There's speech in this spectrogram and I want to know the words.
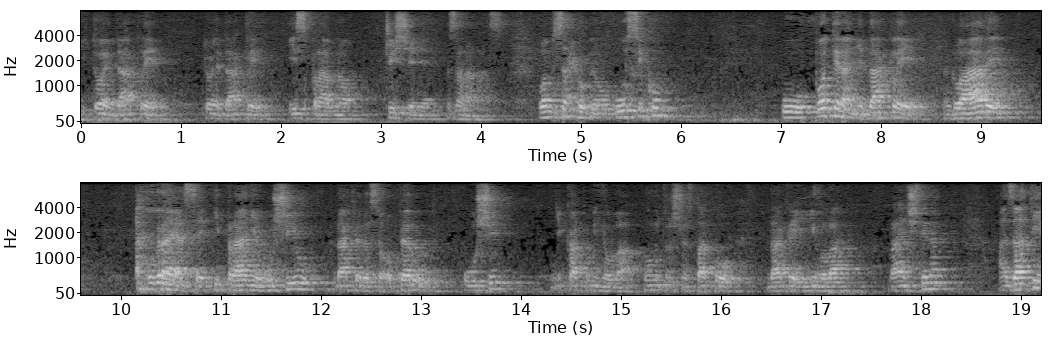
i to je dakle to je dakle ispravno čišćenje za namaz. Vam sahu bi usikum u potiranje dakle glave ugraja se i pranje ušiju, dakle da se operu uši, kako njihova unutrašnjost, tako dakle i njihova vanjština, a zatim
